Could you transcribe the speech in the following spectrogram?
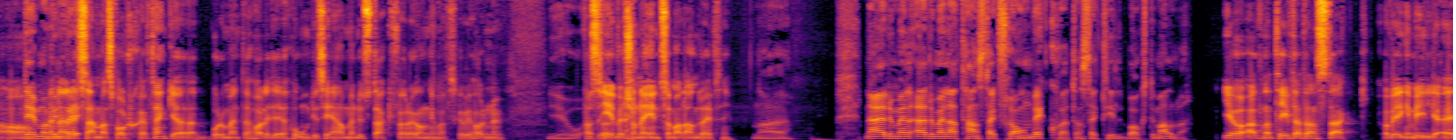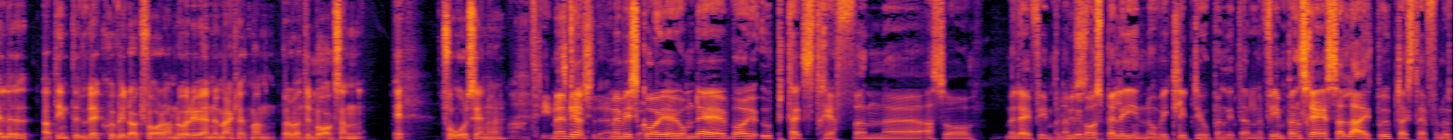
Ja, det man men vill när det är samma sportchef tänker jag, borde man inte ha lite horn till sig? Ja, men du stack förra gången, varför ska vi ha det nu? jo, Fast alltså, Evertsson är inte som alla andra i och för sig. nej. Nej du menar, du menar att han stack från Växjö, att han stack tillbaka till Malmö? Ja, alternativt att han stack av egen vilja eller att inte Växjö ville ha kvar honom. Då är det ju ännu märkligt att man börjar vara tillbaka sen ett, två år senare. Trivs Men vi, där. men vi bara- skojar ju om det, var ju upptaktsträffen, eh, alltså med dig Fimpen, när vi var och spelade in och vi klippte ihop en liten Fimpens Resa light på upptaktsträffen. Då,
